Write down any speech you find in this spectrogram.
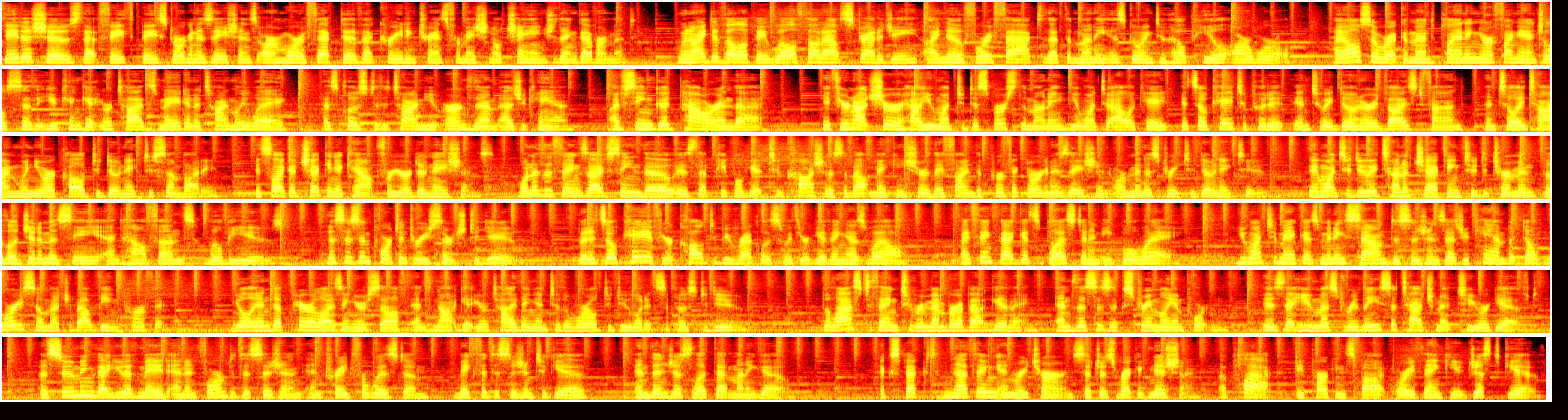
Data shows that faith based organizations are more effective at creating transformational change than government. When I develop a well thought out strategy, I know for a fact that the money is going to help heal our world. I also recommend planning your financials so that you can get your tithes made in a timely way, as close to the time you earned them as you can. I've seen good power in that. If you're not sure how you want to disperse the money you want to allocate, it's okay to put it into a donor advised fund until a time when you are called to donate to somebody. It's like a checking account for your donations. One of the things I've seen, though, is that people get too cautious about making sure they find the perfect organization or ministry to donate to. They want to do a ton of checking to determine the legitimacy and how funds will be used. This is important research to do, but it's okay if you're called to be reckless with your giving as well. I think that gets blessed in an equal way. You want to make as many sound decisions as you can, but don't worry so much about being perfect. You'll end up paralyzing yourself and not get your tithing into the world to do what it's supposed to do. The last thing to remember about giving, and this is extremely important, is that you must release attachment to your gift. Assuming that you have made an informed decision and prayed for wisdom, make the decision to give, and then just let that money go. Expect nothing in return, such as recognition, a plaque, a parking spot, or a thank you. Just give.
